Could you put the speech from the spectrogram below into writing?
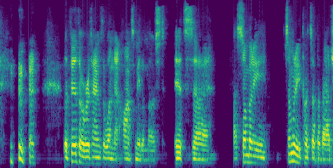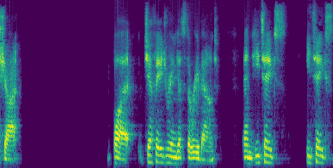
the fifth overtime is the one that haunts me the most. It's uh, somebody somebody puts up a bad shot, but Jeff Adrien gets the rebound, and he takes he takes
